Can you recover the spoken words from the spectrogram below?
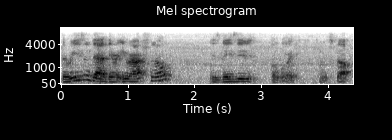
the reason that they're irrational is basically, oh boy, let me stop.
